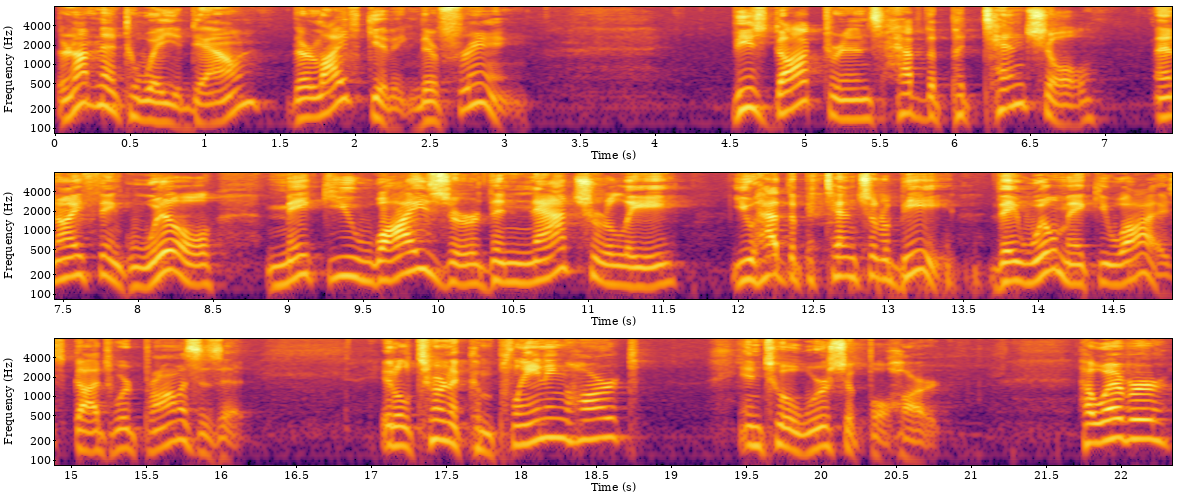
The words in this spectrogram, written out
They're not meant to weigh you down, they're life giving, they're freeing. These doctrines have the potential, and I think will, make you wiser than naturally you had the potential to be. They will make you wise. God's word promises it. It'll turn a complaining heart into a worshipful heart. However,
